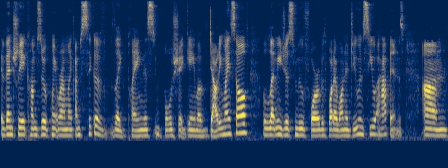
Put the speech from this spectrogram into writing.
eventually it comes to a point where I'm like, I'm sick of like playing this bullshit game of doubting myself. Let me just move forward with what I want to do and see what happens. Um,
